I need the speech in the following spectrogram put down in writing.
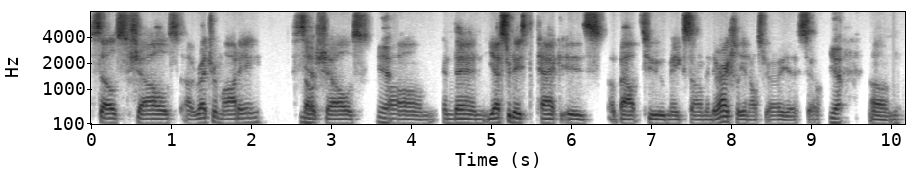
sells shells uh, retro modding sells shells Yeah. um and then yesterday's tech is about to make some and they're actually in australia so yeah um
